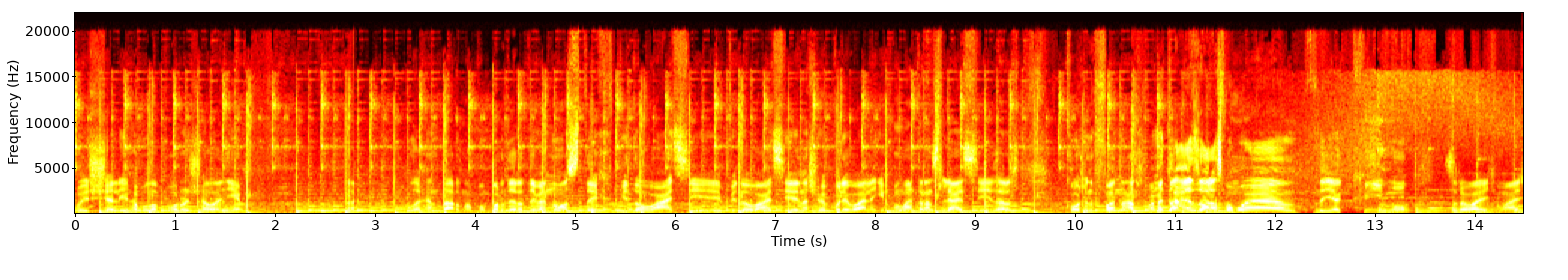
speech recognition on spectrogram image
Вища ліга була поруч, але ні. Легендарного бомбардира 90-х під овації, під овації наших вболівальників онлайн-трансляції. Зараз кожен фанат пам'ятає зараз момент, який мо зривають матч.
